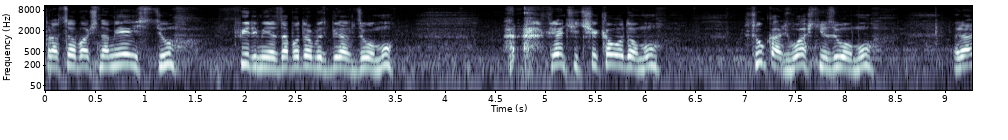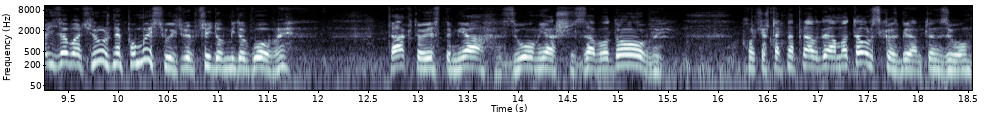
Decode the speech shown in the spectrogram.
pracować na miejscu w firmie zawodowy zbieracz złomu, kręcić się koło domu, szukać właśnie złomu, realizować różne pomysły, które przyjdą mi do głowy. Tak, to jestem ja, złomiarz zawodowy. Chociaż tak naprawdę amatorsko zbieram ten złom.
